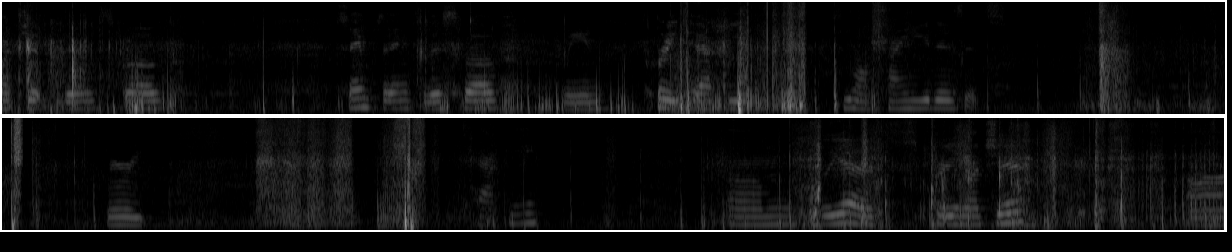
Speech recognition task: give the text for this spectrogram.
much it for this glove. Same thing for this glove. I mean, pretty tacky. See how shiny it is? It's very tacky. Um, so yeah, that's pretty much it. Uh,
